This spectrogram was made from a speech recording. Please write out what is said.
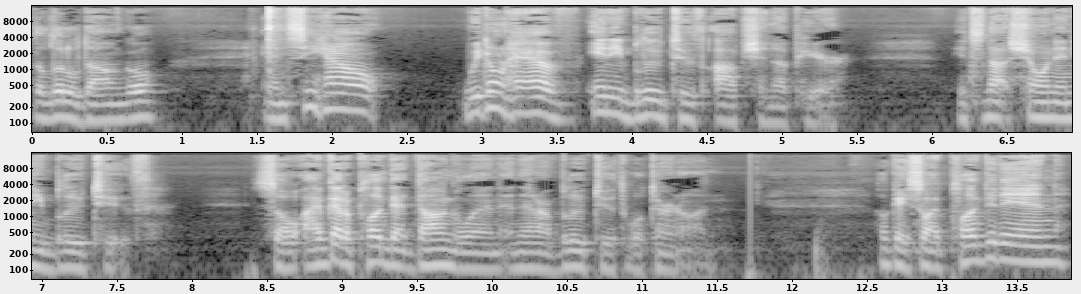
the little dongle. And see how we don't have any Bluetooth option up here. It's not showing any Bluetooth. So I've got to plug that dongle in and then our Bluetooth will turn on. Okay, so I plugged it in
